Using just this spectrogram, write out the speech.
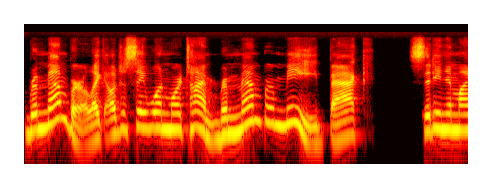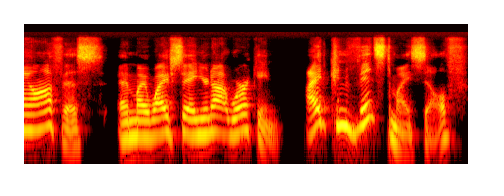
Remember, like I'll just say one more time remember me back sitting in my office and my wife saying, You're not working. I had convinced myself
